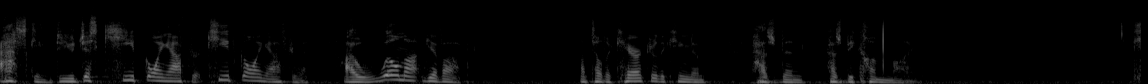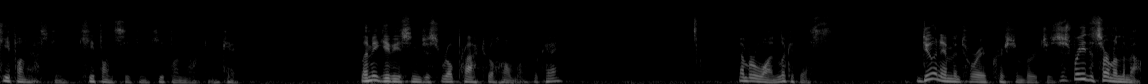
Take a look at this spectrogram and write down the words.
asking? Do you just keep going after it? Keep going after it. I will not give up until the character of the kingdom has been has become mine. Keep on asking, keep on seeking, keep on knocking. Okay. Let me give you some just real practical homework, okay? Number one, look at this do an inventory of Christian virtues. Just read the Sermon on the Mount.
